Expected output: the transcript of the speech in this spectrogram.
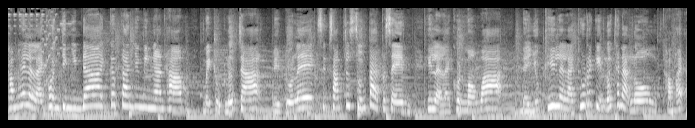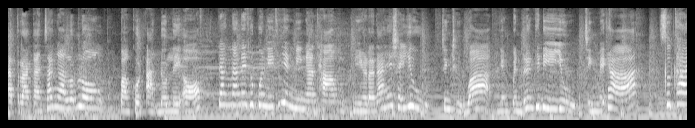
ทำให้หลายๆ คนยิงยิ้มได้ กับการยังมีงานทำไม่ถูกเลิกจ้าง ในตัวเลข 13.08%ที่หลาย ๆ คนมองว่า ในยุคที่หลาย ๆ ธุรกิจลดขนาดลงทำให้อัตราการจ้างงานลดลง บางคนอาจโดนเลิกออฟ ดังนั้นในทุกวันนี้ที่ยังมีงานทำ มีรายได้ให้ใช้อยู่ จึงถือว่ายังเป็นเรื่องที่ดีอยู่ จริงไหมคะ สุดท้าย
